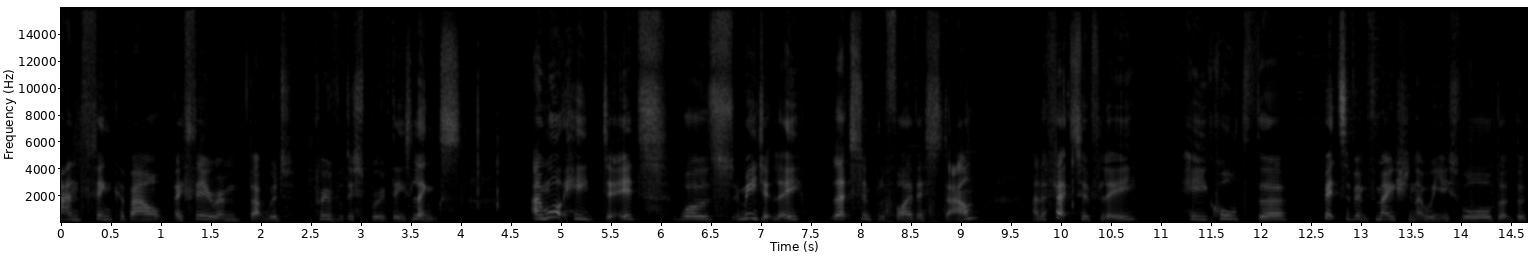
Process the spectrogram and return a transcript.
and think about a theorem that would prove or disprove these links. And what he did was immediately, let's simplify this down. And effectively, he called the bits of information that were useful, the, the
